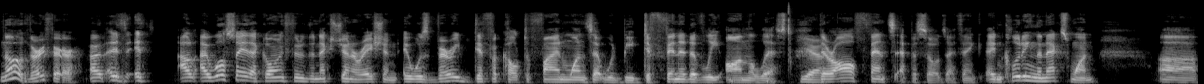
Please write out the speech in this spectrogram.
no, very fair. Uh, it's, it's, I'll, I will say that going through the next generation, it was very difficult to find ones that would be definitively on the list. Yeah. They're all fence episodes, I think, including the next one, uh,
